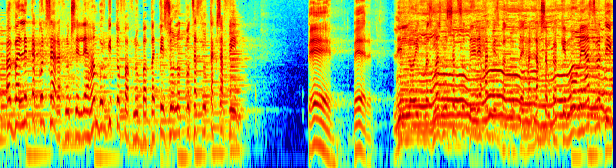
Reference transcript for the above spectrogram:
אבל את הכל שרפנו כשלהמבורג התעופפנו בבתי זונות פוצצנו את הכספים בן, בר, ליל לא התמזמזנו שם שוטר אחד בזבזנו והלך שם קרב כמו מהסרטים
